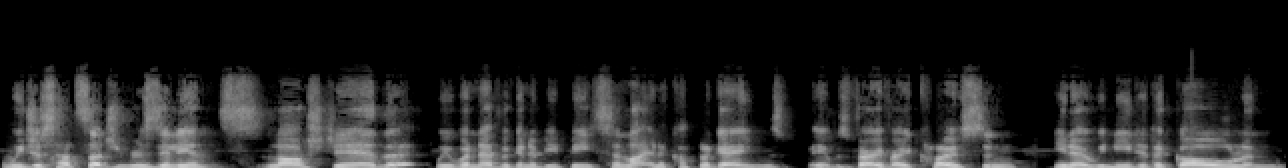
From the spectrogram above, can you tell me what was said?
we just had such a resilience last year that we were never going to be beaten like in a couple of games. It was very very close and you know we needed a goal and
